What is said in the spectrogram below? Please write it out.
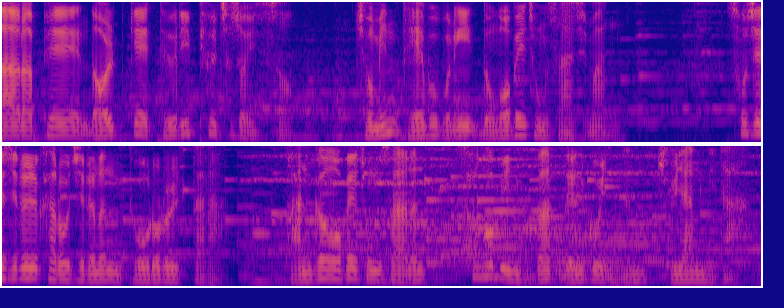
마을 앞에 넓게 들이 펼쳐져 있어 주민 대부분이 농업에 종사하지만 소재지를 가로지르는 도로를 따라 관광업에 종사하는 상업 인구가 늘고 있는 주양리다.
